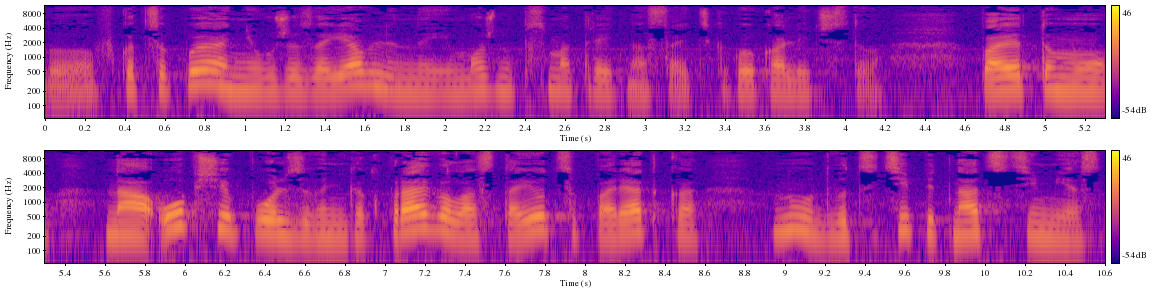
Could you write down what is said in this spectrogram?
ну, в КЦП они уже заявлены, и можно посмотреть на сайте, какое количество. Поэтому на общее пользование, как правило, остается порядка ну, 20-15 мест.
